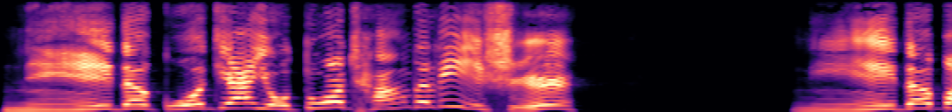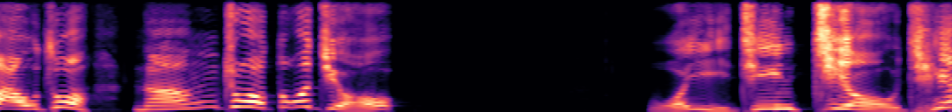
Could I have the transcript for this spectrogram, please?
你的国家有多长的历史？你的宝座能坐多久？我已经九千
